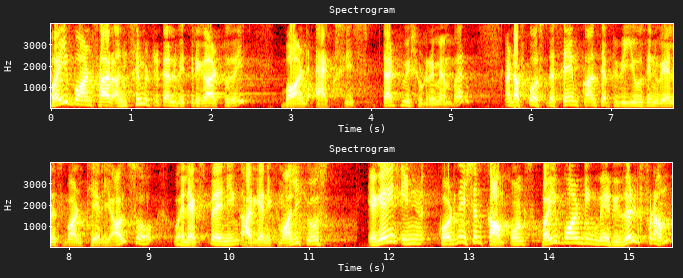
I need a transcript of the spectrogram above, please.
pi bonds are unsymmetrical with regard to the bond axis that we should remember. And of course, the same concept we use in valence bond theory also while explaining organic molecules. Again in coordination compounds pi bonding may result from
